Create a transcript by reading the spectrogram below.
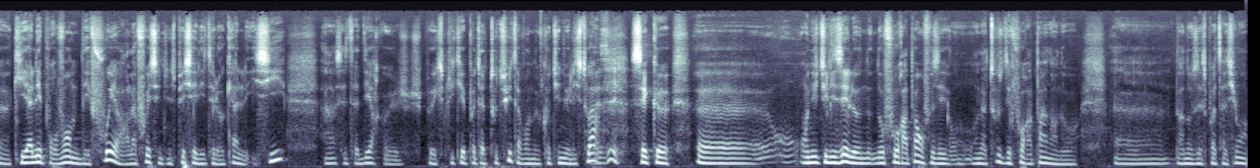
euh, qui allaient pour vendre des fouets. Alors la fouet, c'est une spécialité locale ici, hein, c'est-à-dire que je peux expliquer peut-être tout de suite avant de continuer l'histoire. C'est que euh, on utilisait nos fours à pain. On faisait, on, a tous des fours à pain dans nos dans nos exploitations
